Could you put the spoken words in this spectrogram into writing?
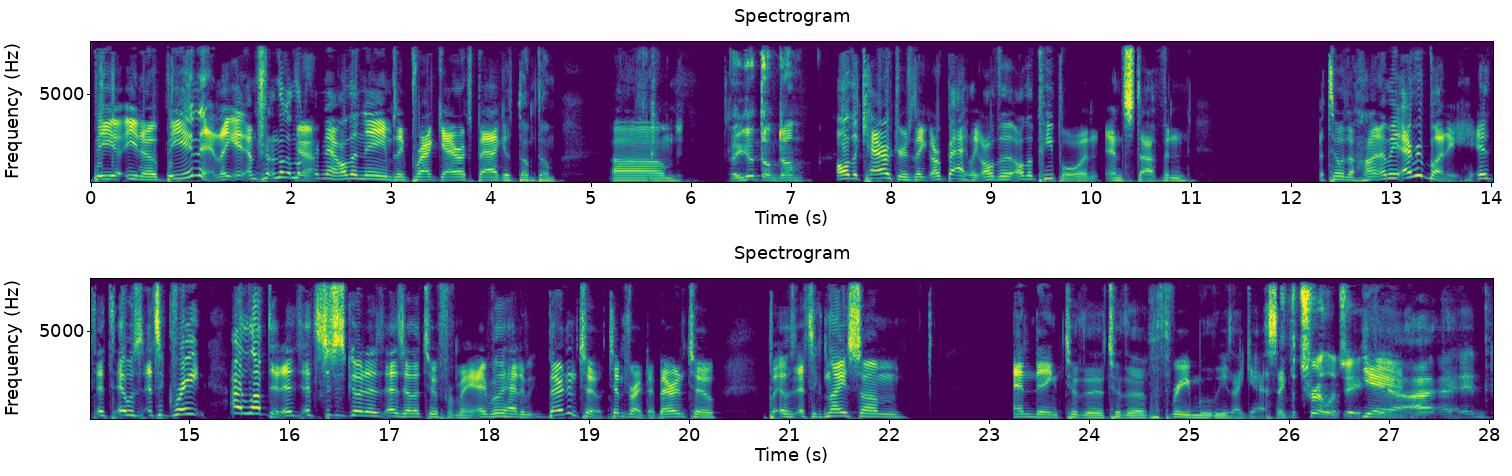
be you know be in it. Like I'm trying to look, look Yeah. right now. All the names like Brad Garrett's back is Dum Dum. Um, you dum dum. all the characters like are back. Like all the all the people and and stuff and. The Hunt. I mean, everybody. It, it, it was. It's a great. I loved it. it. It's just as good as, as the other two for me. It really had to be better than two. Tim's right there. Better than two. But it was. It's a nice um ending to the to the three movies. I guess. Like The trilogy. Yeah. I, I- it-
